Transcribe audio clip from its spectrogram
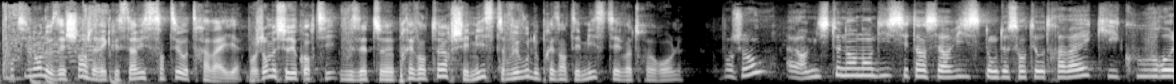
continuons nos échanges avec les services santé au travail. Bonjour Monsieur de Courty, vous êtes euh, préventeur chez MIST. Pouvez-vous nous présenter MIST et votre rôle? Bonjour. Alors, Mist Normandie, c'est un service donc, de santé au travail qui couvre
